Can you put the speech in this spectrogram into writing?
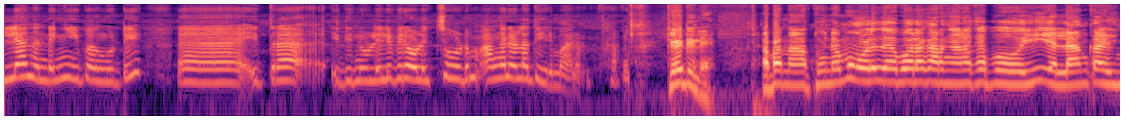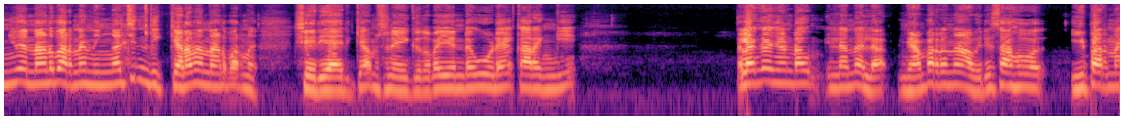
ഇല്ലാന്നുണ്ടെങ്കിൽ ഈ പെൺകുട്ടി ഇത്ര ഇതിനുള്ളിൽ ഇവർ ഒളിച്ചോടും അങ്ങനെയുള്ള തീരുമാനം. കേട്ടില്ലേ? അപ്പൊ നാത്തൂന്റെ മോൾ ഇതേപോലെ കറങ്ങാനൊക്കെ പോയി എല്ലാം കഴിഞ്ഞു എന്നാണ് പറഞ്ഞത്. നിങ്ങൾ ചിന്തിക്കണം എന്നാണ് പറഞ്ഞത്. ശരിയായിരിക്കാം സ്നേഹിക്കുന്നു. പയ്യന്റെ കൂടെ കറങ്ങി എല്ലാം കഴിഞ്ഞുണ്ടാവും. ഇല്ലെന്നല്ല ഞാൻ പറഞ്ഞ അവർ സഹോ ഈ പറഞ്ഞ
